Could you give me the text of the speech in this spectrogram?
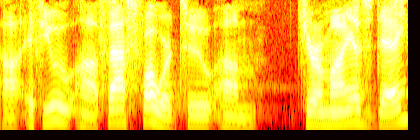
Uh, if you uh, fast forward to um, Jeremiah's day,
